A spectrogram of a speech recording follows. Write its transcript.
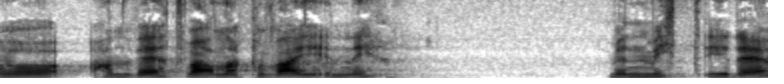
og han vet hva han er på vei inn i. Men midt i det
